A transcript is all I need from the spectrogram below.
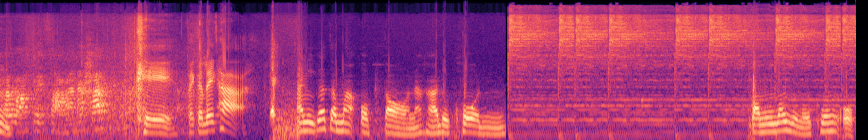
มระวังไฟฟ้านะคะ โอเค ไปกันเลยค่ะ อันนี้ก็จะมาอบต่อนะคะทุกคน ตอนนี้เราอยู่ในเครื่องอบ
